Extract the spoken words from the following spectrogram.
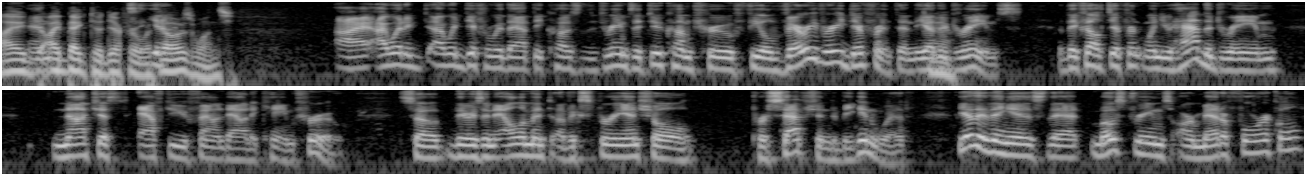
I, and, I beg to differ with those know, ones. I, I, would I would differ with that because the dreams that do come true feel very very different than the yeah. other dreams. They felt different when you had the dream, not just after you found out it came true. So there's an element of experiential perception to begin with. The other thing is that most dreams are metaphorical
